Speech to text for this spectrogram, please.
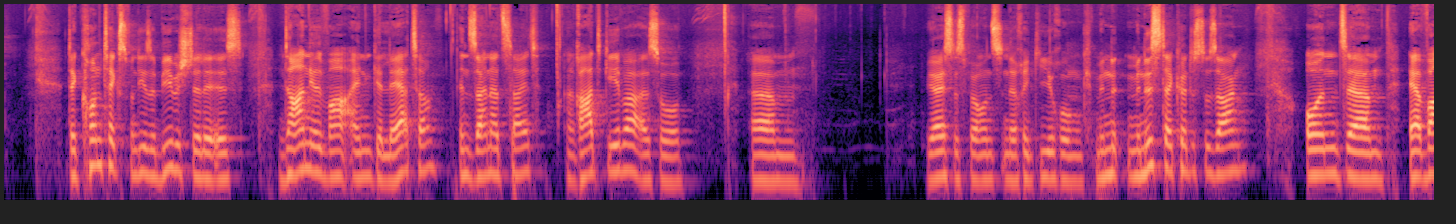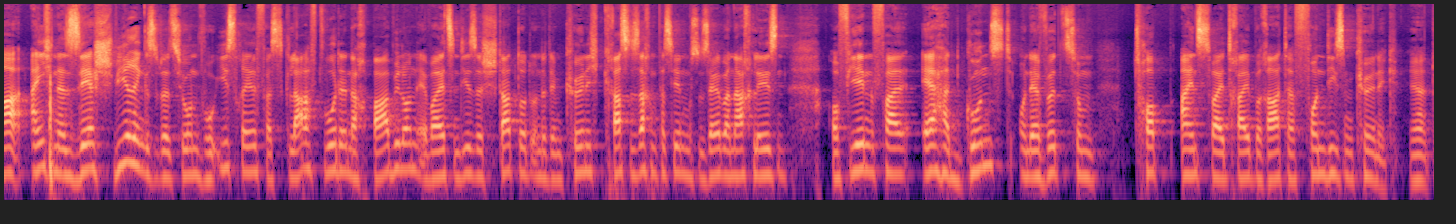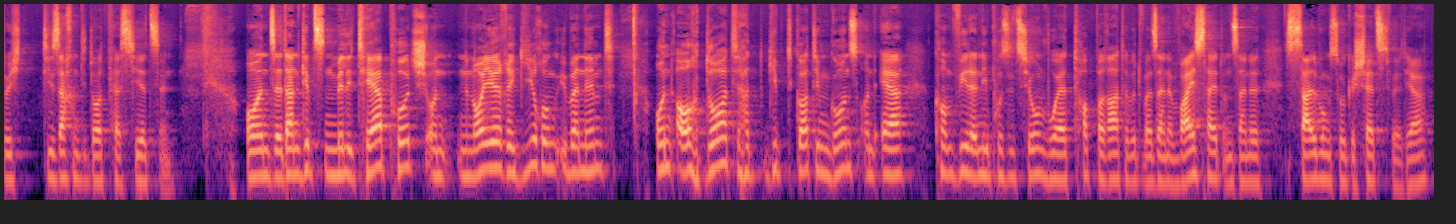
Der Kontext von dieser Bibelstelle ist, Daniel war ein Gelehrter in seiner Zeit, Ratgeber, also ähm, wie heißt es bei uns in der Regierung, Minister könntest du sagen. Und ähm, er war eigentlich in einer sehr schwierigen Situation, wo Israel versklavt wurde nach Babylon. Er war jetzt in dieser Stadt dort unter dem König. Krasse Sachen passieren, musst du selber nachlesen. Auf jeden Fall, er hat Gunst und er wird zum Top 1, 2, 3 Berater von diesem König, ja, durch die Sachen, die dort passiert sind. Und äh, dann gibt es einen Militärputsch und eine neue Regierung übernimmt. Und auch dort hat, gibt Gott ihm Gunst und er kommt wieder in die Position, wo er Top-Berater wird, weil seine Weisheit und seine Salbung so geschätzt wird. Ja?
